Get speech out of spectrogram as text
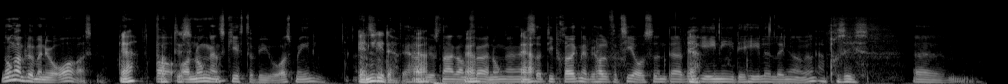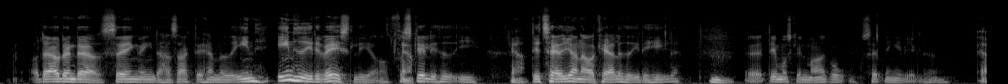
Nogle gange bliver man jo overrasket. Ja, Og, faktisk. og nogle gange skifter vi jo også mening. Endelig da, Det har ja. vi jo snakket om Ja. før. Nogle gange, Ja. altså de prædikener, vi holdt for 10 år siden, der er vi Ja. ikke enige i det hele længere. Vel? Ja, præcis. Øhm, og der er jo den der saying, en der har sagt det her med en, enhed i det væsentlige og forskellighed i Ja. detaljerne og kærlighed i det hele. Mm. Øh, det er måske en meget god sætning i virkeligheden. Ja.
